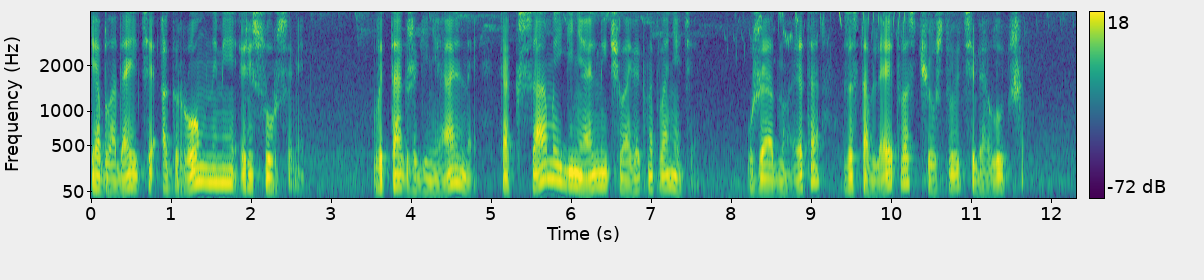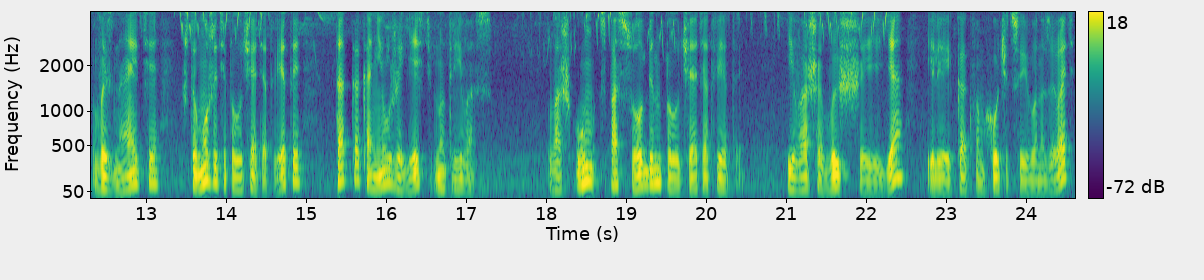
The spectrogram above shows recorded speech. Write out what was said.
и обладаете огромными ресурсами. Вы так же гениальны, как самый гениальный человек на планете – уже одно это заставляет вас чувствовать себя лучше. Вы знаете, что можете получать ответы, так как они уже есть внутри вас. Ваш ум способен получать ответы, и ваше высшее «я», или как вам хочется его называть,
